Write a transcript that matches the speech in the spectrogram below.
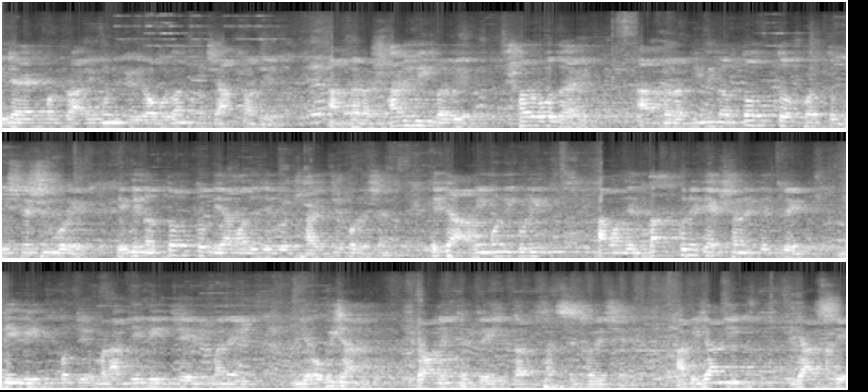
এটা একমাত্র আমি মনে করি অবদান হচ্ছে আপনাদের। আপনারা শারীরিকভাবে সর্বদাই আপনারা বিভিন্ন তথ্যপত্র বিশ্লেষণ করে বিভিন্ন তথ্য দিয়ে আমাদের যেগুলো সাহায্য করেছেন, এটা আমি মনে করি আমাদের তাৎক্ষণিক অ্যাকশনের ক্ষেত্রে ডিবির মানে ডিবির যে মানে যে অভিযান সেটা অনেক ক্ষেত্রেই তার সাকসেস হয়েছে। আমি জানি যে আজকে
